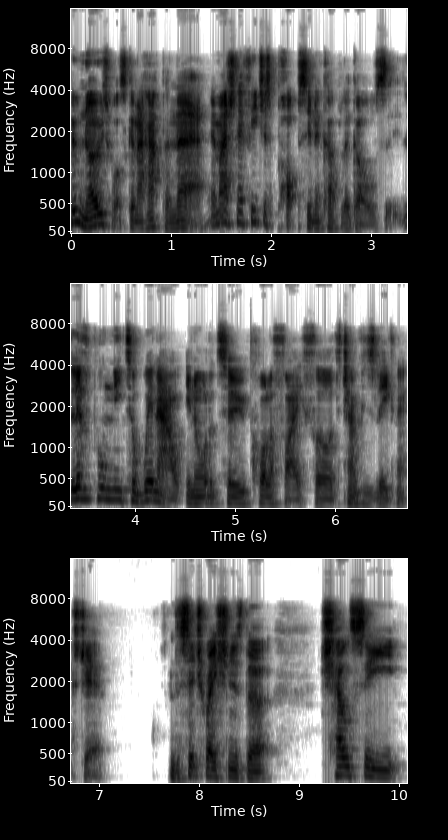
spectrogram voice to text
who knows what's going to happen there? Imagine if he just pops in a couple of goals. Liverpool need to win out in order to qualify for the Champions League next year. The situation is that Chelsea,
